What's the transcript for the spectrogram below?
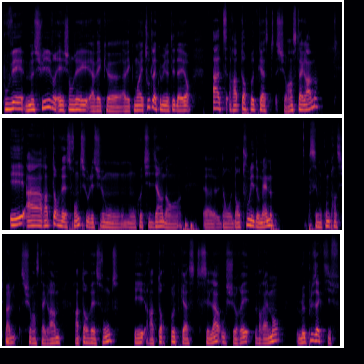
pouvez me suivre et échanger avec, avec moi et toute la communauté d'ailleurs, at Raptor Podcast sur Instagram, et à Raptor VS Font, si vous voulez suivre mon, quotidien dans, dans, dans tous les domaines. C'est mon compte principal sur Instagram, Raptor VS Font et Raptor Podcast. C'est là où je serai vraiment le plus actif.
